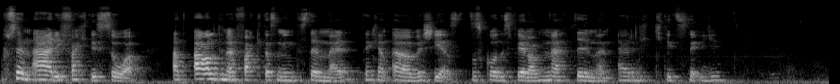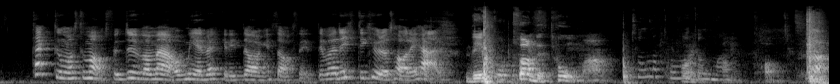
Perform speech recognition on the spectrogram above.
Och sen är det ju faktiskt så att all den här fakta som inte stämmer, den kan överses då skådespelaren Matt Damon är riktigt snygg. Tack Thomas Tomat för att du var med och medverkade i dagens avsnitt. Det var riktigt kul att ha dig här. Det är fortfarande Toma. Toma, Får en fantastisk. Ja,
